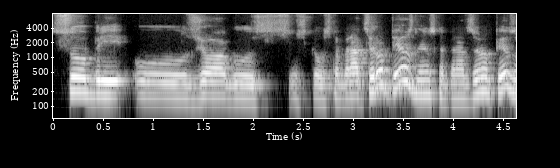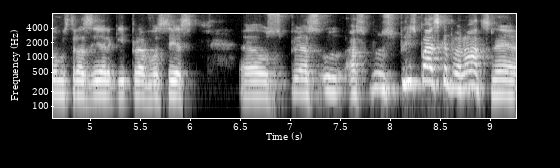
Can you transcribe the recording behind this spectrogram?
sobre os jogos, os, os, campeonatos europeus, né? Os campeonatos europeus. Vamos trazer aqui para vocês uh, os, as, os principais campeonatos, né?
